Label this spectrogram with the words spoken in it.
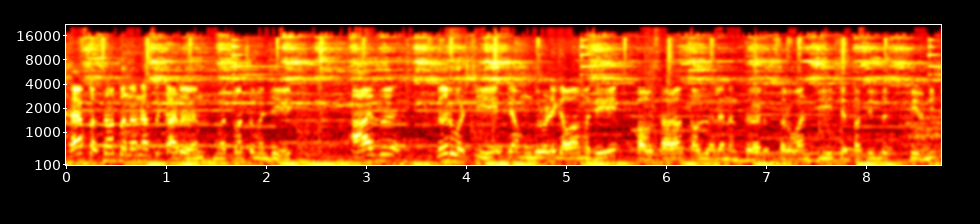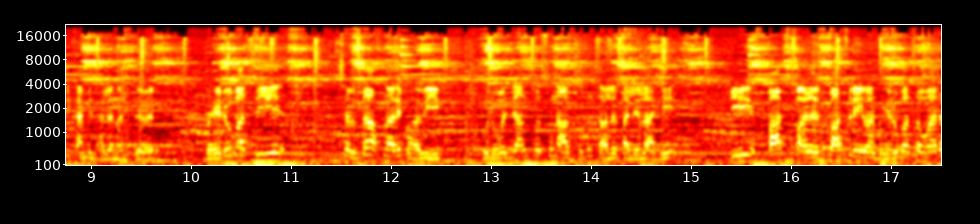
ह्या प्रसाद बनवण्याचं कारण महत्त्वाचं म्हणजे आज दरवर्षी या मुंगरवाडी गावामध्ये पावसाळा चालू झाल्यानंतर सर्वांची शेतातील पेरणीची कामे झाल्यानंतर भैरोबाची श्रद्धा असणारे भाविक पूर्वजांपासून आजपासून चालत आलेलं आहे की पाच पाळक पाच रविवार भैरोबाचा वार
